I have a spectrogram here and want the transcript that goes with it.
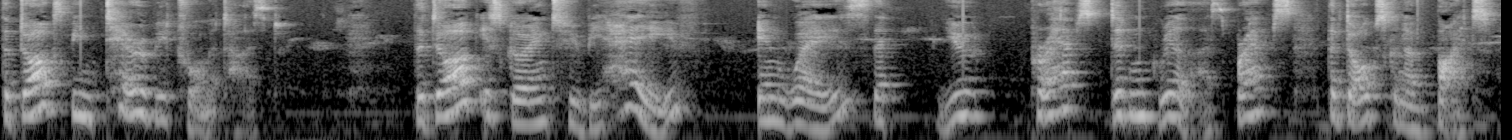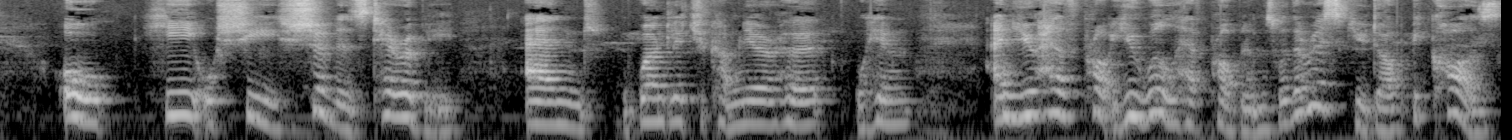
the dog's been terribly traumatized. The dog is going to behave in ways that you perhaps didn't realize. Perhaps the dog's going to bite, or he or she shivers terribly and won't let you come near her or him. And you have you will have problems with a rescue dog because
